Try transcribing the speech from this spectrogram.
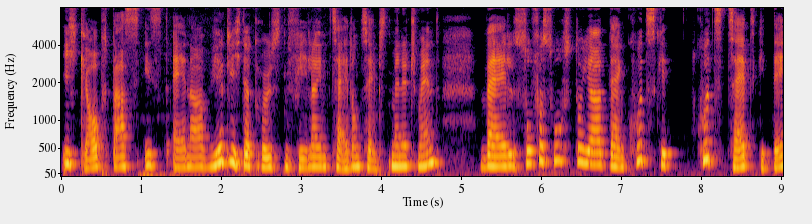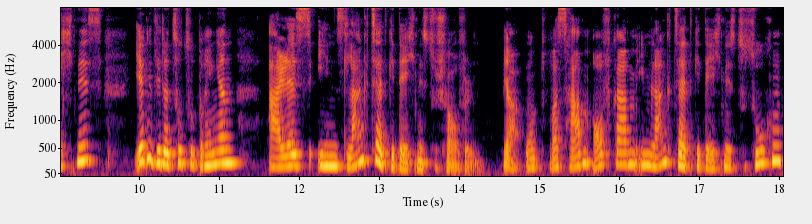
ich glaube, das ist einer wirklich der größten Fehler im Zeit- und Selbstmanagement, weil so versuchst du ja dein Kurzge Kurzzeitgedächtnis irgendwie dazu zu bringen, alles ins Langzeitgedächtnis zu schaufeln. Ja, und was haben Aufgaben im Langzeitgedächtnis zu suchen?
